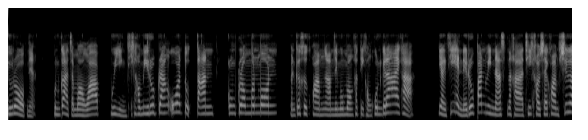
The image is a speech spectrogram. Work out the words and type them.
ยุโรปเนี่ย คุณก็อาจจะมองว่า ผู้หญิงที่เขามีรูปร่างอ้วนตุตัน กลมๆมมนๆมันก็คือความงามในมุมมองคติของคุณก็ได้ค่ะ อย่างที่เห็นในรูปปั้นวีนัสนะคะ ที่เขาใช้ความเชื่อ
